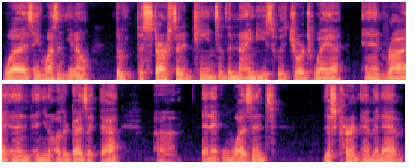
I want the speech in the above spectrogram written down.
was it wasn't you know the the star-studded teams of the '90s with George Weah and Raí and and you know other guys like that, uh, and it wasn't this current M&M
